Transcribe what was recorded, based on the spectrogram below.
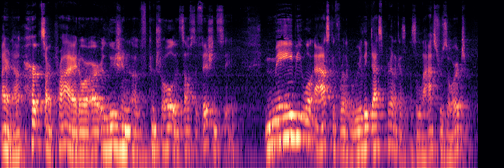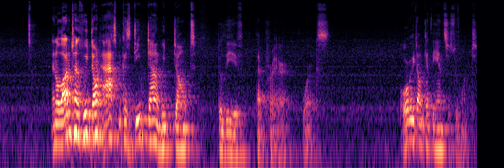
I don't know, hurts our pride or our illusion of control and self sufficiency. Maybe we'll ask if we're like really desperate, like as, as a last resort. And a lot of times we don't ask because deep down we don't believe that prayer works. Or we don't get the answers we want.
